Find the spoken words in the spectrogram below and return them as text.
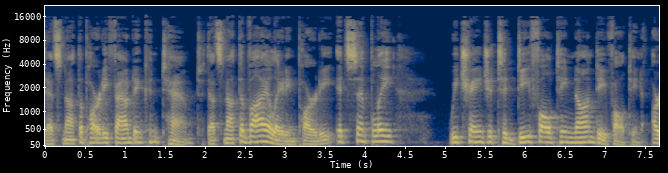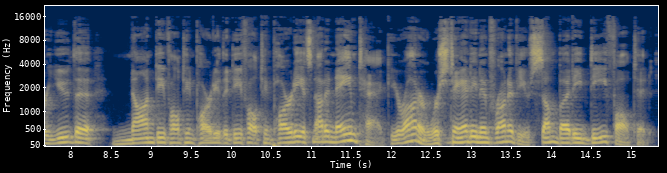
That's not the party found in contempt. That's not the violating party. It's simply we change it to defaulting, non-defaulting. Are you the non-defaulting party, the defaulting party? It's not a name tag. Your honor, we're standing in front of you. Somebody defaulted.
